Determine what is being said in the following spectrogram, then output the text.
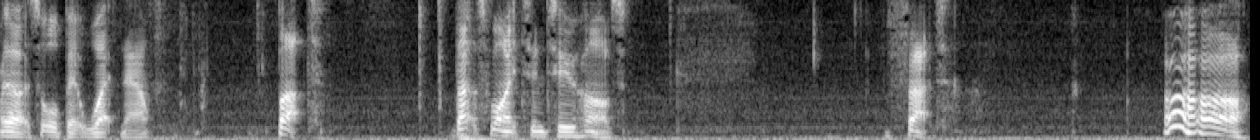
Uh, it's all a bit wet now. But that's why it's in two halves. Fat. Ah!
